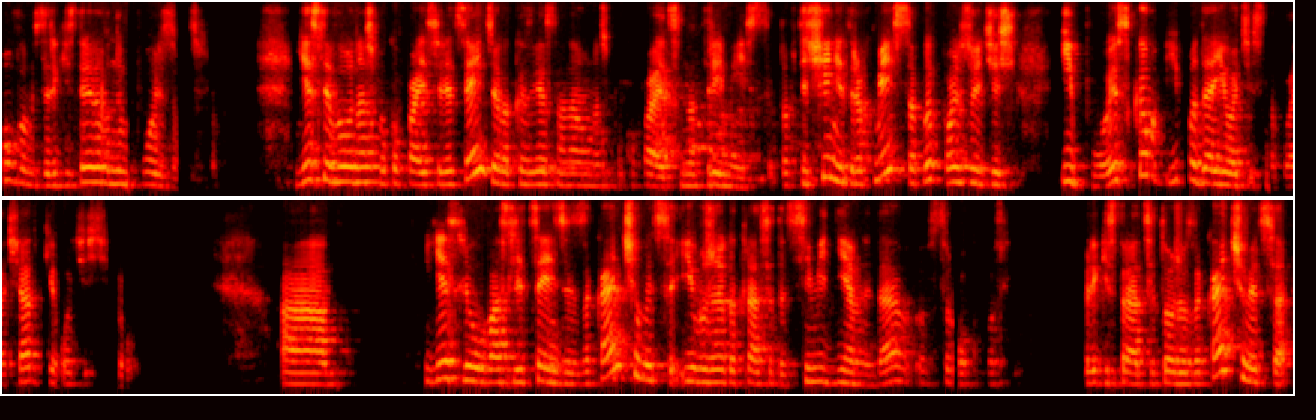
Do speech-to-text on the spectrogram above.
новым зарегистрированным пользователям. Если вы у нас покупаете лицензию, как известно, она у нас покупается на три месяца, то в течение трех месяцев вы пользуетесь и поиском, и подаетесь на площадке OTC. А, если у вас лицензия заканчивается, и уже как раз этот семидневный да, срок после регистрации тоже заканчивается,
